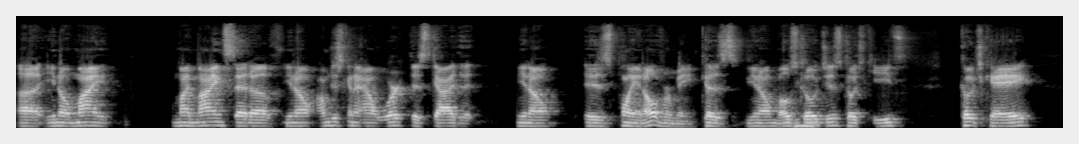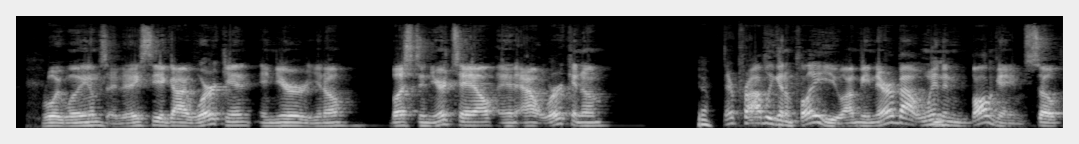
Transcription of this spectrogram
uh, you know my my mindset of you know i'm just going to outwork this guy that you know is playing over me because you know most mm-hmm. coaches coach keatts coach k Roy Williams, if they see a guy working and you're, you know, busting your tail and outworking them, yeah. they're probably going to play you. I mean, they're about winning yeah. ball games. So,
